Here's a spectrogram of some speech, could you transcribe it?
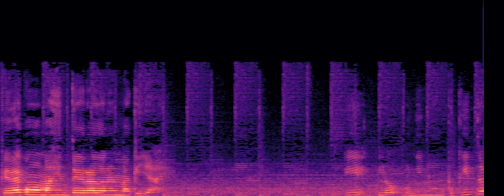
Queda como más integrado en el maquillaje. Y lo unimos un poquito.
